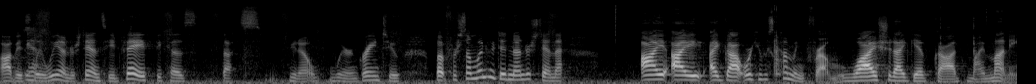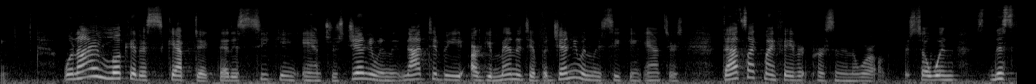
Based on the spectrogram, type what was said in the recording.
Obviously, Yeah. we understand seed faith because that's you know we're ingrained to. But for someone who didn't understand that, I, I, I got where he was coming from. Why should I give God my money? When I look at a skeptic that is seeking answers, genuinely, not to be argumentative, but genuinely seeking answers, that's like my favorite person in the world. So when this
